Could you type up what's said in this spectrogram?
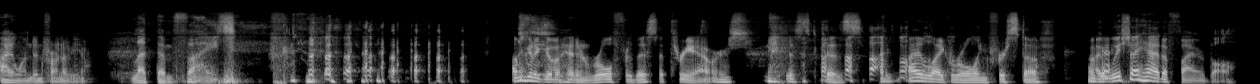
island in front of you. let them fight. I'm gonna go ahead and roll for this at three hours, just because I, I like rolling for stuff. I wish I had a fireball.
